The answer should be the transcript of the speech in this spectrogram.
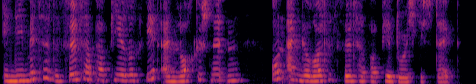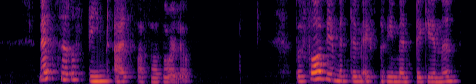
In die Mitte des Filterpapieres wird ein Loch geschnitten und ein gerolltes Filterpapier durchgesteckt. Letzteres dient als Wassersäule. Bevor wir mit dem Experiment beginnen,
